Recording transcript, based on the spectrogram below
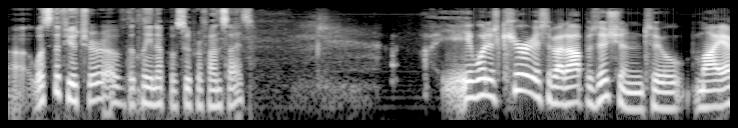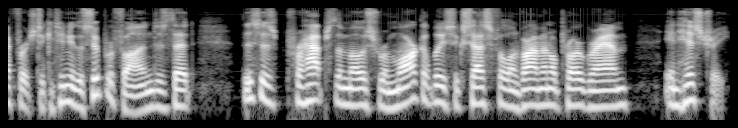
Uh, what's the future of the cleanup of Superfund sites? What is curious about opposition to my efforts to continue the Superfund is that this is perhaps the most remarkably successful environmental program in history.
